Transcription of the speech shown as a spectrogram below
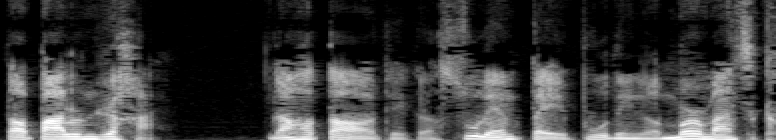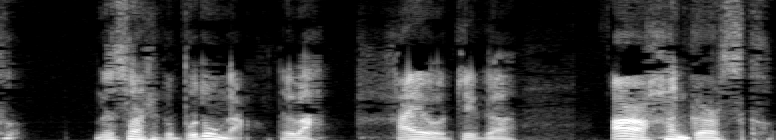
到巴伦支海。然后到这个苏联北部那个摩尔曼斯克，那算是个不动港，对吧？还有这个阿尔汉格尔斯克，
